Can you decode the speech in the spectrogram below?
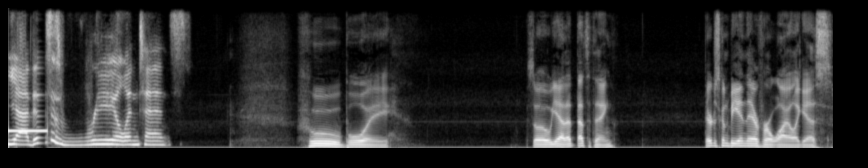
Yeah, this is real intense. Oh boy. So yeah, that that's a thing. They're just gonna be in there for a while, I guess,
